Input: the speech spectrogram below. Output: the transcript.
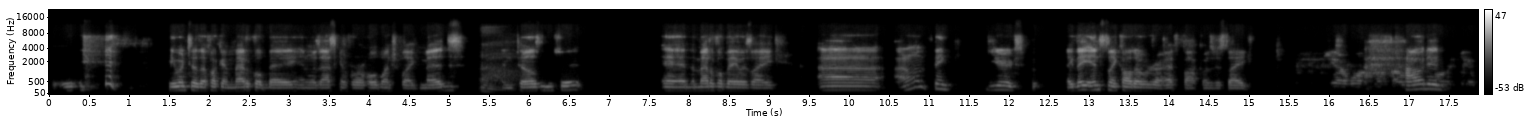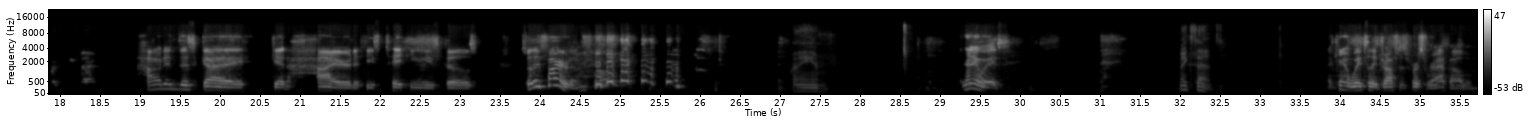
he went to the fucking medical bay and was asking for a whole bunch of like meds Oh, and pills and shit. And the medical bay was like, uh, I don't think you're exp-. like they instantly called over to our FPOC and was just like, how did how did this guy get hired if he's taking these pills? So they fired him. I mean, Anyways, makes sense. I can't wait till he drops his first rap album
